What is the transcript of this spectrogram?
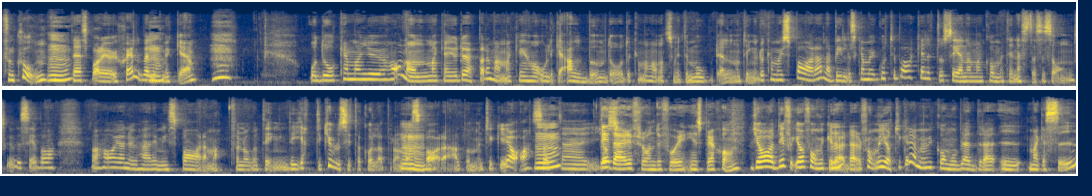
funktion. Mm. Där sparar jag ju själv väldigt mm. mycket. Och då kan man ju ha någon, man kan ju döpa de här, man kan ju ha olika album då. Då kan man ha något som heter mode eller någonting. Och då kan man ju spara alla bilder. Så kan man ju gå tillbaka lite och se när man kommer till nästa säsong. Ska vi se vad, vad har jag nu här i min spara-mapp för någonting. Det är jättekul att sitta och kolla på de där mm. spara-albumen tycker jag. Mm. att, eh, jag. Det är därifrån du får inspiration? Ja, det, jag får mycket mm. därifrån. Men jag tycker även mycket om att bläddra i magasin.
